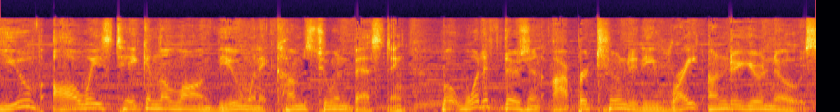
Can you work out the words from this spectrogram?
You've always taken the long view when it comes to investing. But what if there's an opportunity right under your nose?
